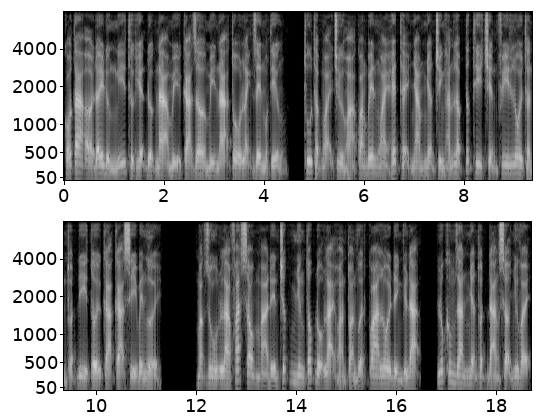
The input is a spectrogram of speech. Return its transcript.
có ta ở đây đừng nghĩ thực hiện được nạ mỉ cả giờ mỉ nạ tô lạnh rên một tiếng thu thập ngoại trừ hỏa quang bên ngoài hết thể nham nhận chính hắn lập tức thi triển phi lôi thần thuật đi tới cả cạ xì bên người Mặc dù là phát sau mà đến trước nhưng tốc độ lại hoàn toàn vượt qua lôi đỉnh viên đạn, lúc không gian nhận thuật đáng sợ như vậy.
